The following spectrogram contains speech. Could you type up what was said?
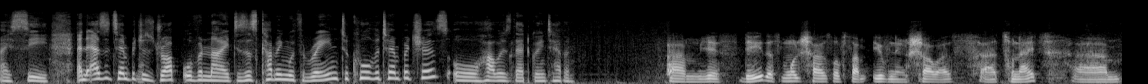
I see. And as the temperatures drop overnight, is this coming with rain to cool the temperatures, or how is that going to happen? Um, yes, there is a small chance of some evening showers uh, tonight, um,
